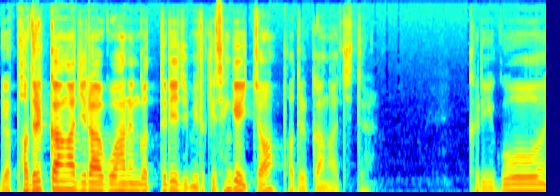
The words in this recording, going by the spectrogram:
우리가 버들강아지라고 하는 것들이 지금 이렇게 생겨 있죠. 버들강아지들. 그리고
